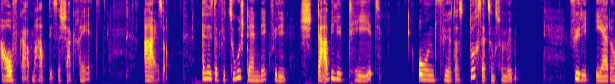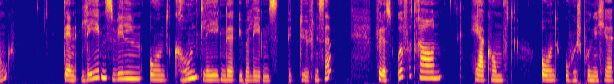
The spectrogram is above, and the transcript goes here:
Aufgaben hat dieses Chakra jetzt? Also, es ist dafür zuständig für die Stabilität und für das Durchsetzungsvermögen, für die Erdung, den Lebenswillen und grundlegende Überlebensbedürfnisse, für das Urvertrauen, Herkunft und ursprüngliche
